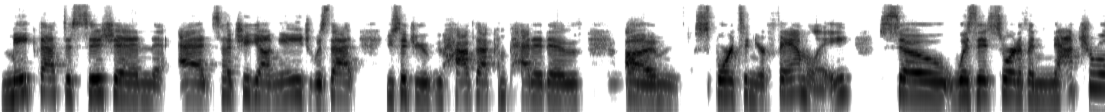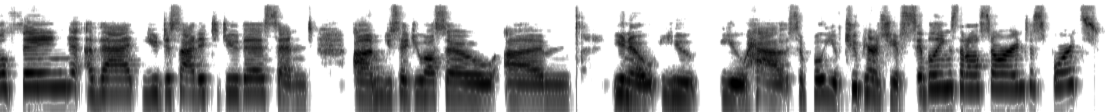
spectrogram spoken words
make that decision at such a young age? Was that you said you you have that competitive um, sports in your family. So was it sort of a natural thing that you decided to do this? And um, you said you also, um, you know, you you have so both you have two parents. You have siblings that also are into sports.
